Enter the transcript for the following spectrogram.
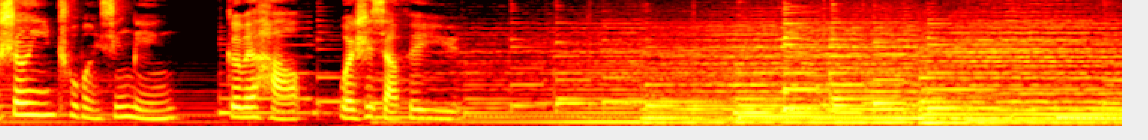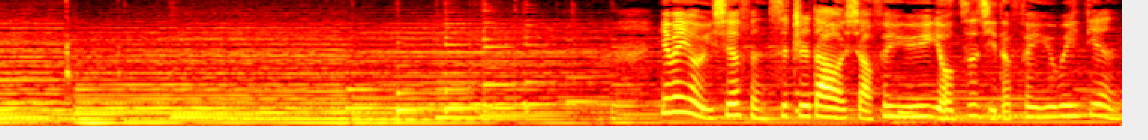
声音触碰心灵，各位好，我是小飞鱼。因为有一些粉丝知道小飞鱼有自己的飞鱼微店，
